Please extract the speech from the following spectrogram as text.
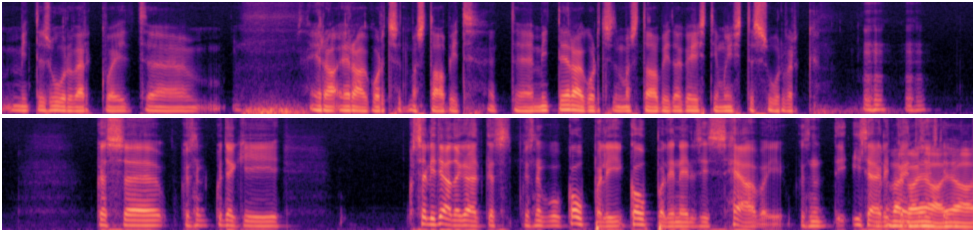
mitte suur värk, vaid äh, era, erakordsed mastaabid, et äh, mitte erakordsed mastaabid, aga Eesti mõistes suur värk mm. -hmm, mm -hmm. kas, äh, kas nagu kuidagi, kas oli teada ka, et kas, kas nagu kaup oli, kaup oli neil siis hea või kas nad ise olid väga hea, jaa,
